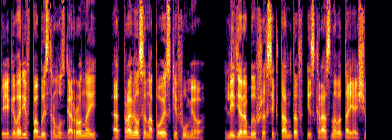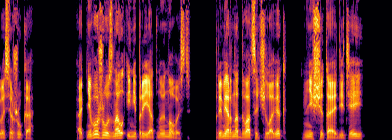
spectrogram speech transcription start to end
Переговорив по-быстрому с Гарроной, отправился на поиски Фумио, лидера бывших сектантов из красного таящегося жука. От него же узнал и неприятную новость. Примерно 20 человек, не считая детей,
